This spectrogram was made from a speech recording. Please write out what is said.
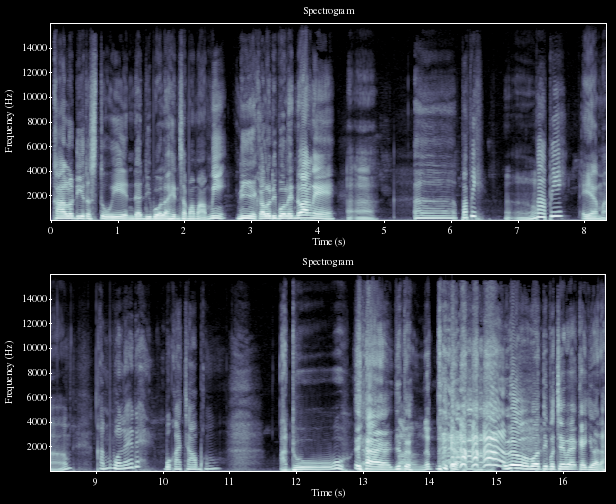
Kalau direstuin dan dibolehin sama mami, nih kalau dibolehin doang nih. Heeh. Eh, papi, Heeh. papi, Iya, Mam. kamu boleh deh buka cabang. Aduh. Iya, gitu. Banget. Lu buat tipe cewek kayak gimana?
